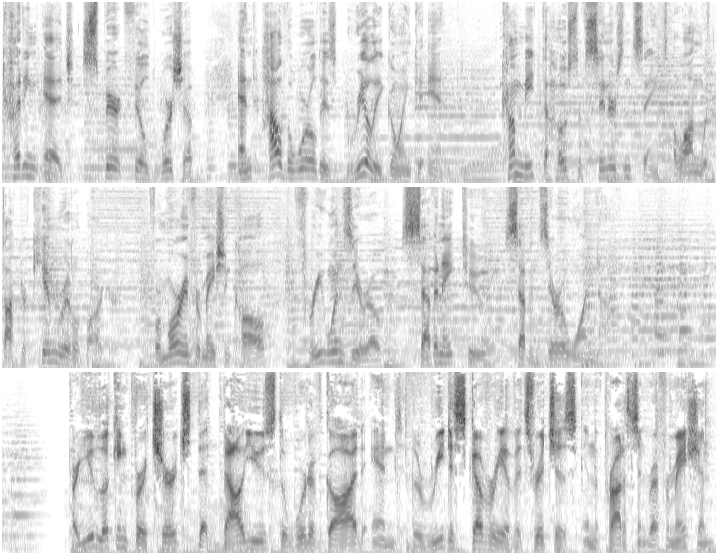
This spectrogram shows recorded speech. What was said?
cutting edge, spirit filled worship, and how the world is really going to end. Come meet the host of Sinners and Saints along with Dr. Kim Riddlebarger. For more information, call 310 782 7019. Are you looking for a church that values the Word of God and the rediscovery of its riches in the Protestant Reformation?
